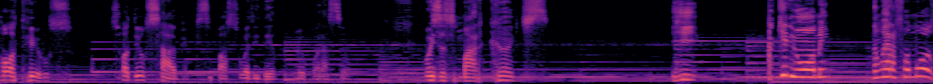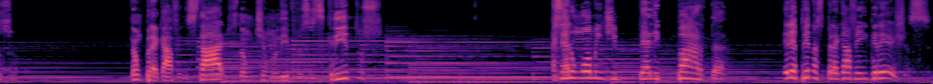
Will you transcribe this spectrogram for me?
Oh Deus, só Deus sabe o que se passou ali dentro do meu coração. Coisas marcantes. E aquele homem não era famoso não pregava em estádios, não tinham livros escritos, mas era um homem de pele parda, ele apenas pregava em igrejas.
